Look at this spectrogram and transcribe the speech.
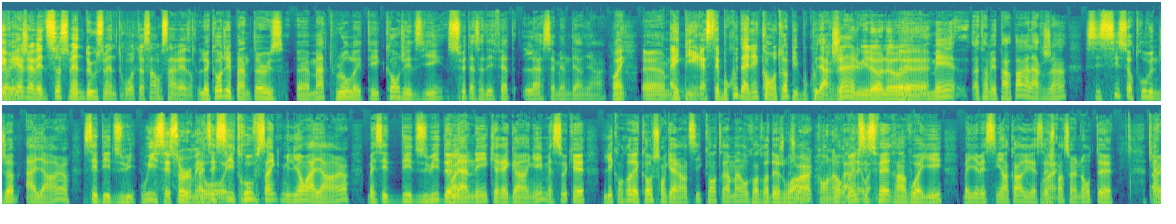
historique. vrai, j'avais dit ça semaine 2 ou semaine 3. Tu as 100 raison. Le coach des Panthers, euh, Matt Rule, a été congédié suite à sa défaite la semaine dernière. Ouais. Euh, Hey, puis il restait beaucoup d'années de contrat puis beaucoup d'argent, lui, là. euh. Mais, attends, mais par rapport à l'argent, si- s'il se retrouve une job ailleurs, c'est déduit. Oui, c'est sûr, mais oui, oui. S'il trouve 5 millions ailleurs, ben, c'est déduit de Ouais. l'année qu'il aurait gagné. Mais c'est sûr que les contrats de coach sont garantis, contrairement aux contrats de joueurs. Joueur Donc, parlait, même s'il ouais. se fait renvoyer, ben, il avait signé encore, il restait, Ouais. je pense, un autre. euh, Quatre un-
